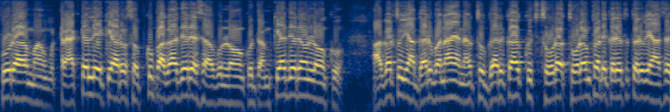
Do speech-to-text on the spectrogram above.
पूरा ट्रैक्टर लेके आ रहा हूँ, सबको पगा दे रहे साहब उन लोगों को, धमकियाँ दे रहे हैं उन लोगों को। अगर तू यहाँ घर बनाया ना तो घर का कुछ थोड़ा थोड़ा थोड़े करे तो तेरे को यहाँ से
